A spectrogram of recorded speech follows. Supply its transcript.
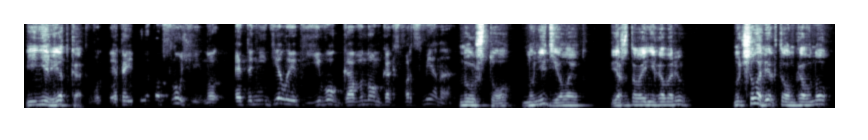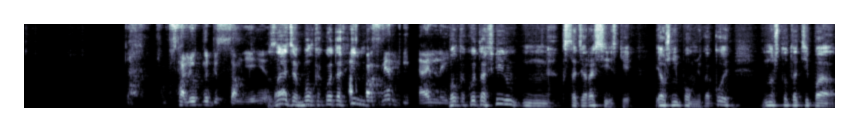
И нередко. Вот это именно тот случай. Но это не делает его говном как спортсмена. Ну что? Ну не делает. Я же этого и не говорю. Ну человек-то он говно. Абсолютно без сомнения. да. Знаете, был какой-то А фильм... спортсмен гениальный. Был какой-то фильм, кстати, российский, я уж не помню какой, но что-то типа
